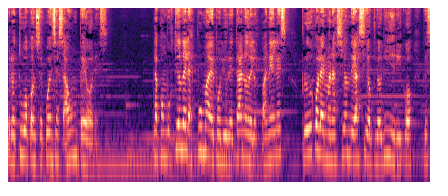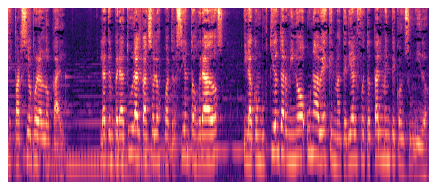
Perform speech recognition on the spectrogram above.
pero tuvo consecuencias aún peores. La combustión de la espuma de poliuretano de los paneles produjo la emanación de ácido clorhídrico que se esparció por el local. La temperatura alcanzó los 400 grados y la combustión terminó una vez que el material fue totalmente consumido.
